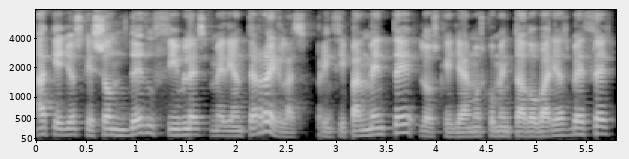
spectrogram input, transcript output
aquellos que son deducibles mediante reglas, principalmente los que ya hemos comentado varias veces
